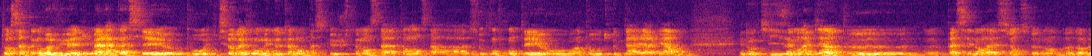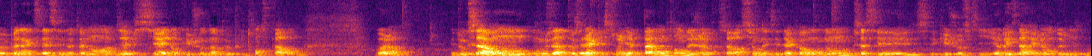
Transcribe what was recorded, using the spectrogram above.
dans certaines revues, a du mal à passer euh, pour X raisons, mais notamment parce que justement ça a tendance à se confronter un peu au truc derrière-garde. Et donc ils aimeraient bien un peu passer dans la science, dans, dans l'open access et notamment via PCI dans quelque chose d'un peu plus transparent. Voilà. Et donc ça, on, nous a posé la question il n'y a pas longtemps déjà pour savoir si on était d'accord ou non. Donc ça, c'est quelque chose qui risque d'arriver en 2020.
